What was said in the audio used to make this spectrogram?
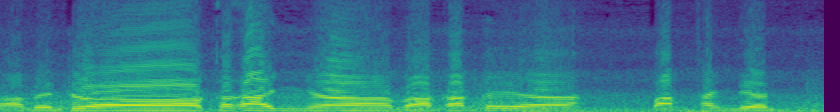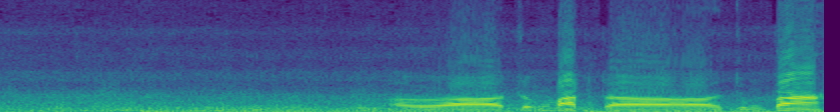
À, mến thưa các anh à, và các cái à, bạn thanh niên. Ở à, trước mặt chúng ta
